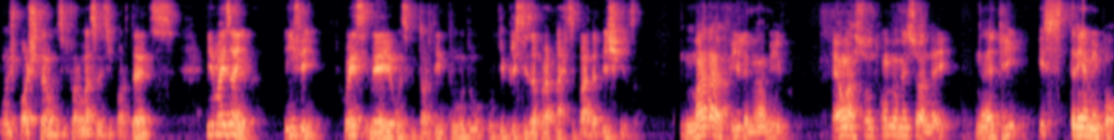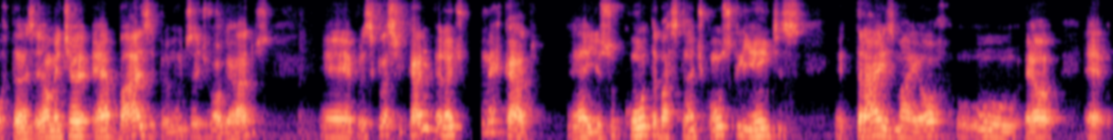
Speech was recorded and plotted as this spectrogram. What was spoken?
onde postamos informações importantes, e mais ainda. Enfim, com esse e-mail, o escritório tem tudo o que precisa para participar da pesquisa. Maravilha, meu amigo. É um assunto, como eu mencionei, né, de extrema importância. Realmente é, é a base para muitos advogados é, para se classificarem perante o mercado. É, isso conta bastante com os clientes, é, traz maior o, o é, é,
